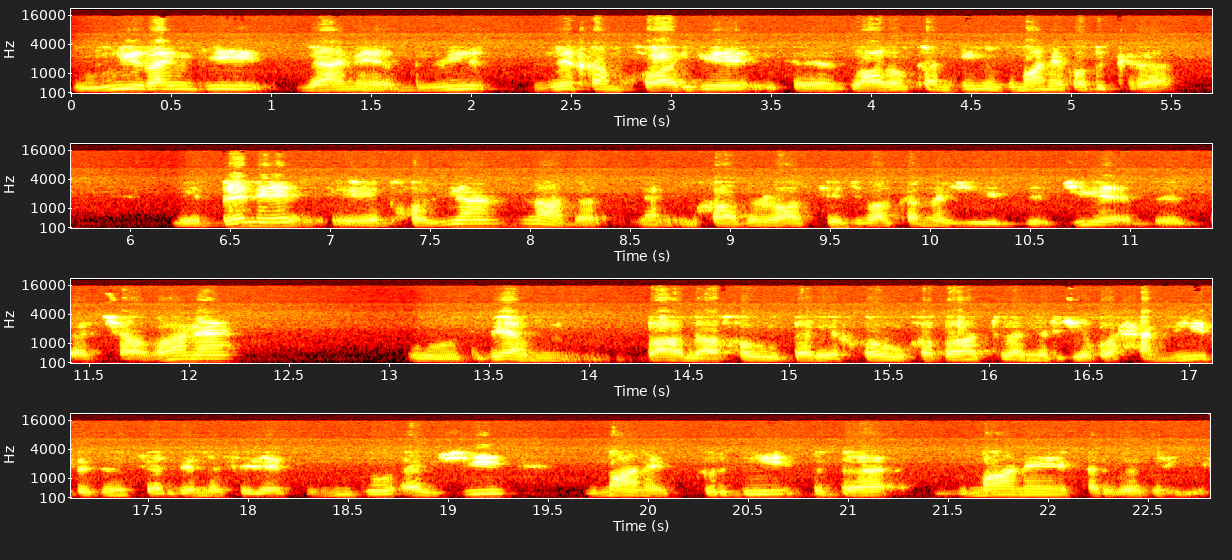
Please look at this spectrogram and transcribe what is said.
دوی رنگی یعنی دوی زخم خارجي زارو كان هنا زمان خود بكرة بله بخوزيان نادر يعني مخابن راسية جوال كمجي جي برشاوانه ودبيع بالا خو بري خو خباتو انرجي خو حمي بدن سردي مسئلة كنيدو او جي زمان كردي ببا زمان پروازهية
